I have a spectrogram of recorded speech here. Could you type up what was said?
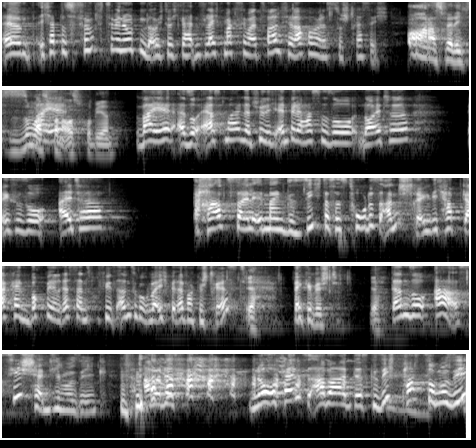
Ähm, ich habe das 15 Minuten, glaube ich, durchgehalten, vielleicht maximal 20. Danach war mir das zu stressig. Oh, das werde ich sowas Weil- von ausprobieren. Weil, also erstmal natürlich, entweder hast du so Leute, denkst du so, Alter, Hardstyle in mein Gesicht, das ist todesanstrengend. Ich habe gar keinen Bock, mir den Rest deines Profils anzugucken, weil ich bin einfach gestresst. Ja. Weggewischt. Ja. Dann so, ah, Sea Shanty Musik. Aber das, no offense, aber das Gesicht passt zur Musik.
